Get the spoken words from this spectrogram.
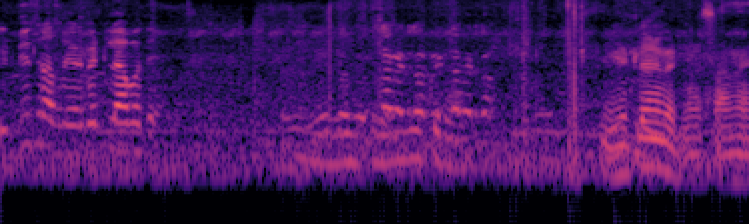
ఇటు తీసుకురా అసలు ఇక్కడ పెట్టి లేకపోతే. ఎట్లనే పెట్టిన స్వామి.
